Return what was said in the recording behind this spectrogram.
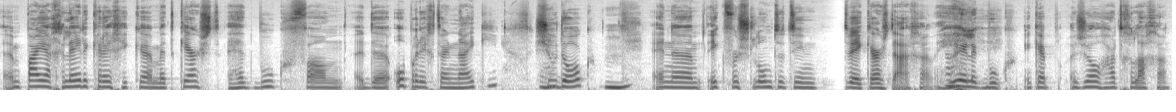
Een paar jaar geleden kreeg ik met kerst het boek van de oprichter Nike, Shoe Dog. Mhm. En ik verslond het in twee kerstdagen. Heerlijk boek. Ik heb zo hard gelachen.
